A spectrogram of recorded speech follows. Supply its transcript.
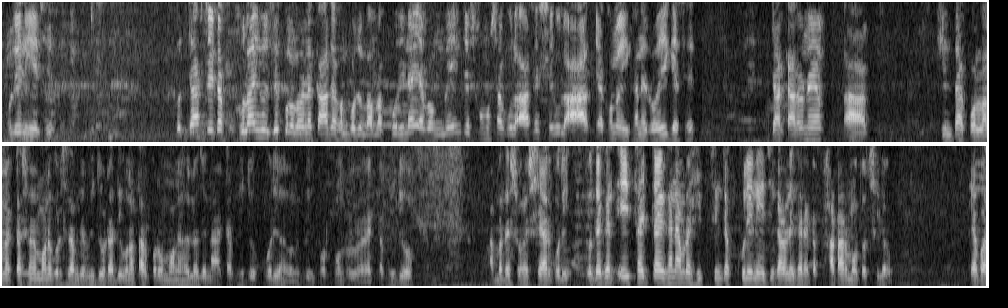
খুলে নিয়েছি। তো জাস্ট এটা খোলাই হয়েছে, কোনো ধরনের কাজ এখন পর্যন্ত আমরা করি নাই এবং মেইন যে সমস্যাগুলো আছে, সেগুলো আর এখনও এখানে রয়ে গেছে। যার কারণে চিন্তা করলাম একটা সময়, মনে করছিলাম যে ভিডিওটা দিব না, তারপরেও মনে হলো যে না, একটা ভিডিও করি অনেকদিন পর কন্ট্রোলার একটা ভিডিও আপনাদের সঙ্গে শেয়ার করি। তো দেখেন, এই সাইডটা এখানে আমরা হিটসিংটা খুলে নিয়েছি, কারণ এখানে একটা ফাটার মতো ছিল। ক্যাপা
